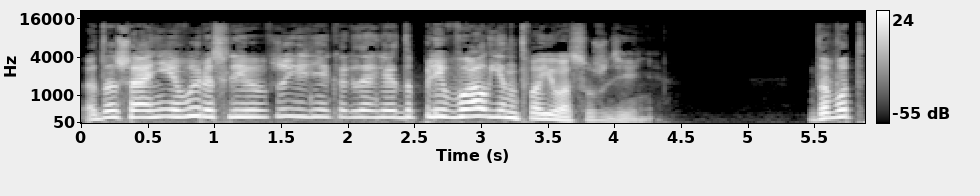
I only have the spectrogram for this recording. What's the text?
Потому что они выросли в жизни, когда говорят, да плевал я на твое осуждение. Да вот,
